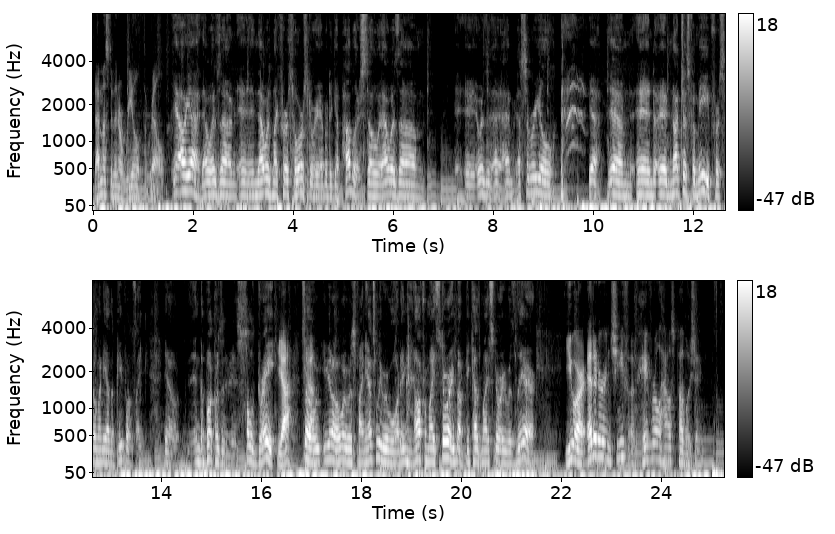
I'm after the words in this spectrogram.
That must have been a real thrill. Yeah, oh yeah, that was, um, and, and that was my first horror story ever to get published. So that was, um, it, it was a, a, a surreal, yeah, yeah, and, and, and not just for me, for so many other people. It's like, you know, and the book was it sold great. Yeah. So yeah. you know, it was financially rewarding, not for my story, but because my story was there. You are editor in chief of Haverhill House Publishing.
